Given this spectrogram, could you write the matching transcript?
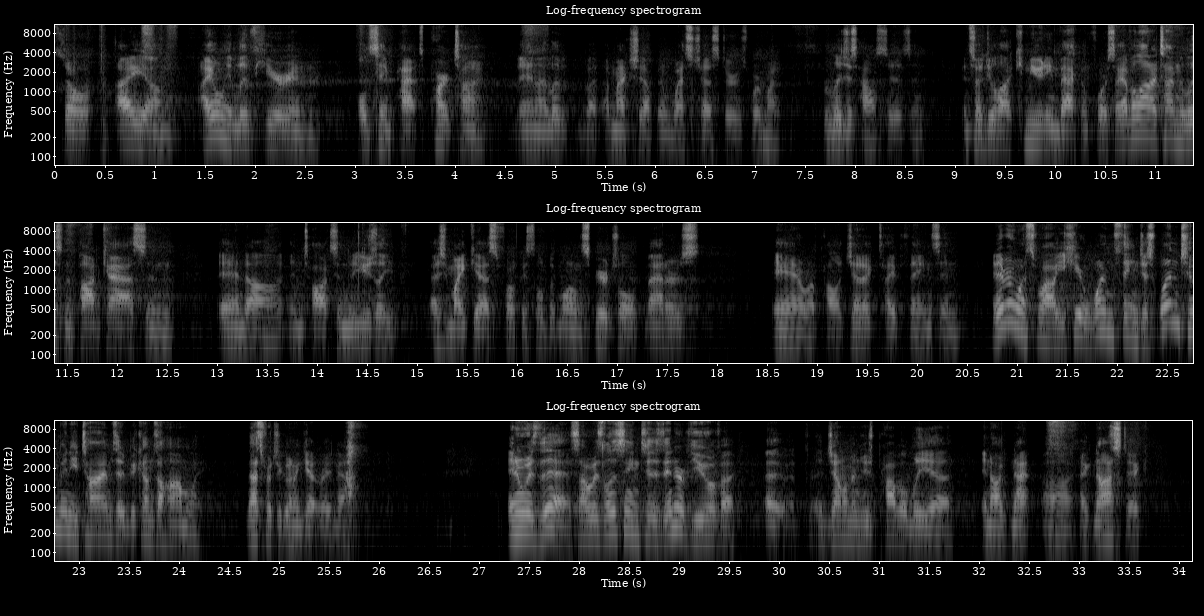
So I um, I only live here in Old St. Pat's part time, and I live but I'm actually up in Westchester, is where my religious house is, and and so I do a lot of commuting back and forth. So I have a lot of time to listen to podcasts and and uh, and talks, and usually, as you might guess, focus a little bit more on spiritual matters and or apologetic type things. And, and every once in a while, you hear one thing just one too many times that it becomes a homily. And that's what you're going to get right now. And it was this I was listening to this interview of a, a, gentleman who's probably a, an agno- uh, agnostic,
